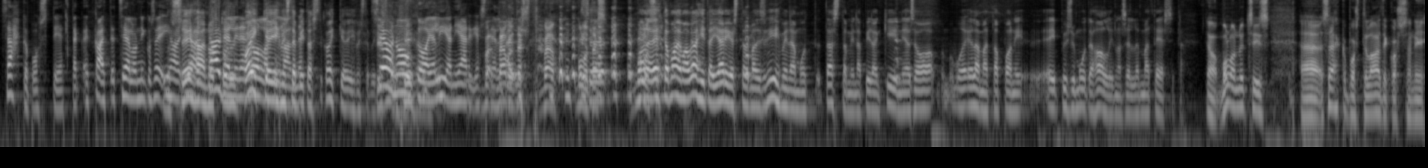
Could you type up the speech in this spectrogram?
sähköposti, että, että, että, että siellä on niinku se ihan, no ihan täydellinen ihmisten nollatilanne. pitäisi, kaikkien ihmisten pitäisi. Se on outoa ja liian Mä, mä, järjestelmällistä. mä, mä mulla olen on- ehkä maailman vähiten järjestelmällisin ihminen, mutta tästä minä pidän kiinni ja se on mun elämäntapani, ei pysy muuten hallinnassa, ellei mä tee sitä. Joo, mulla on nyt siis äh, sähköpostilaatikossani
